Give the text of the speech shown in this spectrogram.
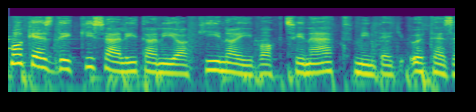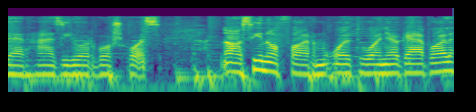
Ma kezdik kiszállítani a kínai vakcinát mintegy 5000 házi orvoshoz. A Sinopharm oltóanyagával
